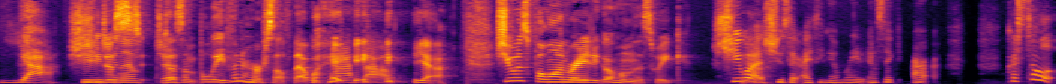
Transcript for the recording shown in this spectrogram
yeah. She she's just, doesn't believe in herself that way. yeah. She was full on ready to go home this week. She Yeah. was. She was like, I think I'm leaving. I was like, Crystelle,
